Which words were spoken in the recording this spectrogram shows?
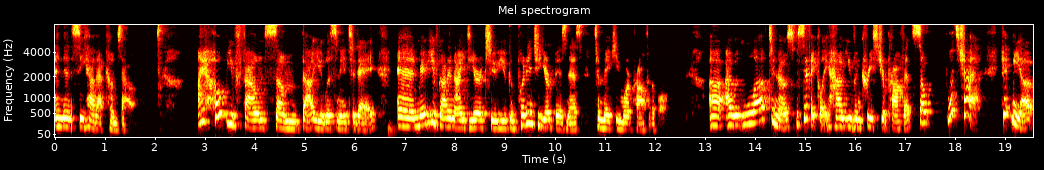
and then see how that comes out. I hope you found some value listening today, and maybe you've got an idea or two you can put into your business to make you more profitable. Uh, I would love to know specifically how you've increased your profits. So let's chat. Hit me up,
